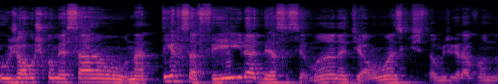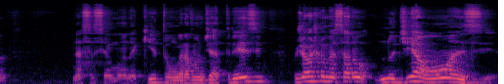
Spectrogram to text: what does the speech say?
os jogos começaram na terça-feira dessa semana, dia 11, que estamos gravando nessa semana aqui, estamos gravando dia 13. Os jogos começaram no dia 11.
